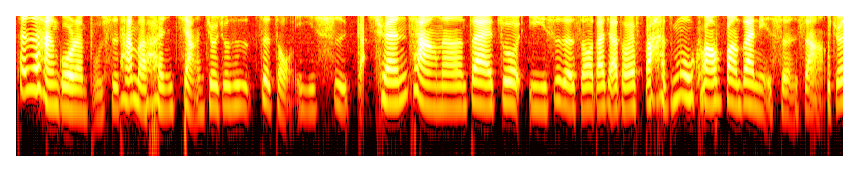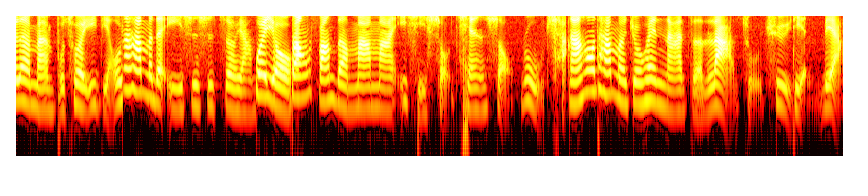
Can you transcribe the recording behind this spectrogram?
但是韩国人不是，他们很讲究，就是这种仪式感。全场呢，在做仪式的时候，大家都会把目光放在你身上，我觉得蛮不错一点。那他们的仪式是这样，会有双方的妈妈一起手牵手入场，然后他们就会拿着蜡烛去点亮，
